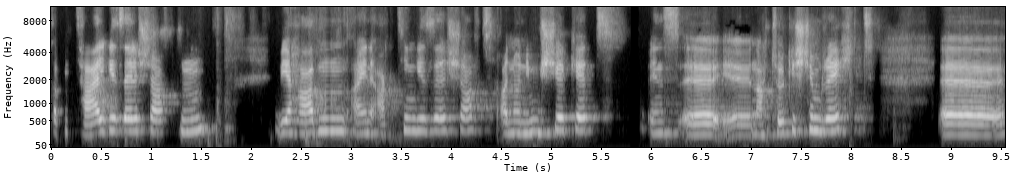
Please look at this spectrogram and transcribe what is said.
Kapitalgesellschaften. Wir haben eine Aktiengesellschaft, Anonym Şirket ins, äh, äh, nach türkischem Recht. Äh,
